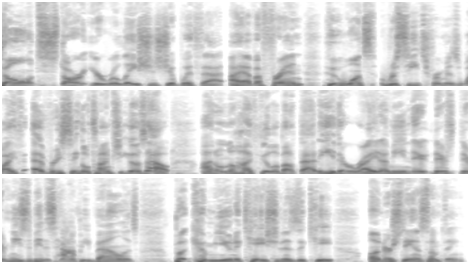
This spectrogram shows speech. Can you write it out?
don't start your relationship with that. I have a friend who wants receipts from his wife every single time she goes out. I don't know how I feel about that either, right? I mean, there, there's there needs to be this happy balance, but communication is the key. Understand something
